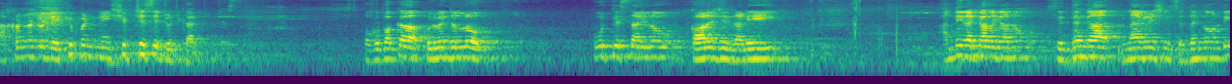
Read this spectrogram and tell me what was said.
అక్కడ ఉన్నటువంటి ఎక్విప్మెంట్ని షిఫ్ట్ చేసేటువంటి కార్యక్రమం చేస్తాను ఒక పక్క పులివెందుల్లో పూర్తి స్థాయిలో కాలేజీ రెడీ అయ్యి అన్ని రకాలుగాను సిద్ధంగా ఇనాగ్రేషన్ సిద్ధంగా ఉండి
